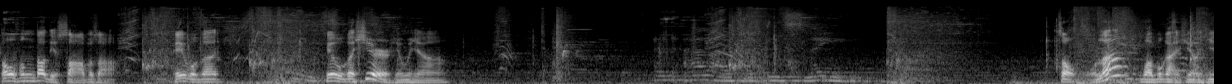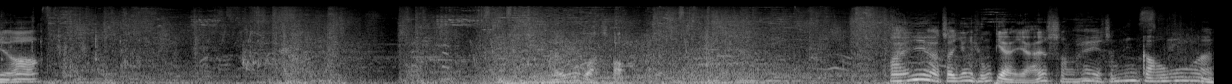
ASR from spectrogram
刀锋到底杀不杀？给我个，给我个信儿，行不行？走了，我不敢相信啊！哎呦我操！哎呀，这英雄点燃伤害真高啊！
